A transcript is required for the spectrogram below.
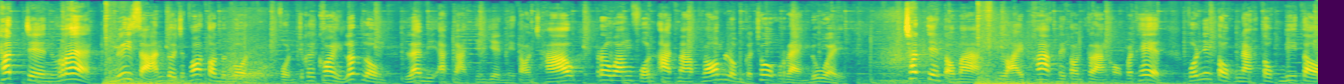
ชัดเจนแรกเหนืออีสานโดยเฉพาะตอนบนบนฝนจะค่อยๆ ลดลง และมีอากาศเย็นๆในตอนเช้า ระวังฝนอาจมาพร้อมลมกระโชกแรงด้วย ชัดเจนต่อมาหลายภาคในตอนกลางของประเทศ ฝนยังตกหนักตกดีต่อ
